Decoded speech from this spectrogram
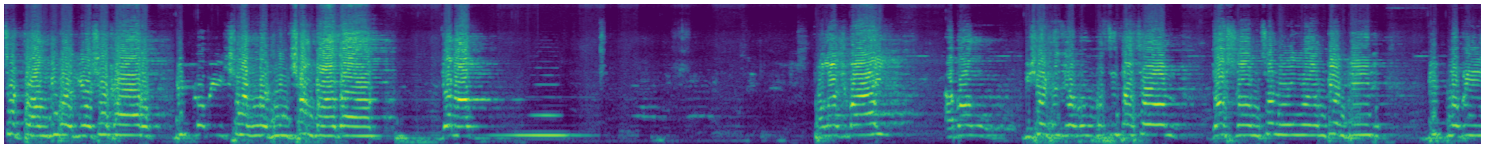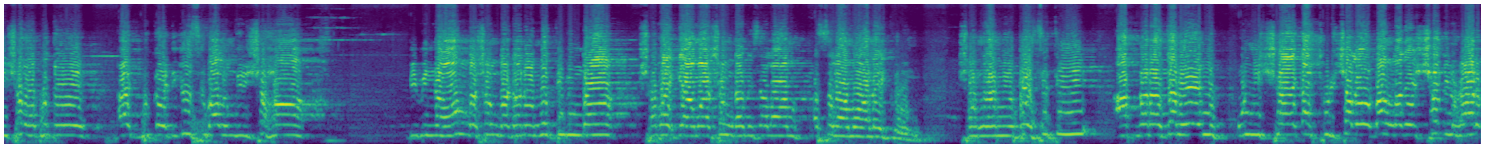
চট্টগ্রাম বিভাগীয় শাখার বিপ্লবী সাংগঠনিক সম্পাদক জনাব পলাশ ভাই এবং বিশেষ হিসেবে উপস্থিত আছেন দশ নং ইউনিয়ন বিএনপির বিপ্লবী সভাপতি অ্যাডভোকেট ইউসুফ আলমগীর সহ বিভিন্ন অঙ্গ সংগঠনের নেতৃবৃন্দ, সবাইকে আমার সংগ্রামী সালাম। আসসালামু আলাইকুম। সংগ্রামী উপস্থিতি, আপনারা জানেন, উনিশশো একাত্তর সালে বাংলাদেশ স্বাধীন হওয়ার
